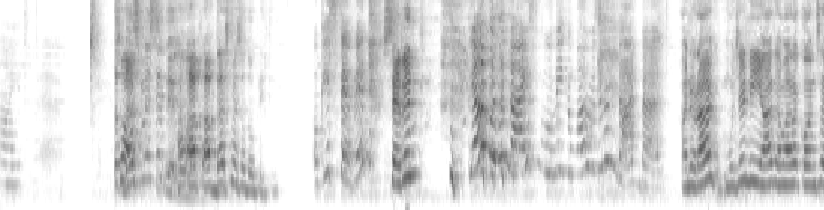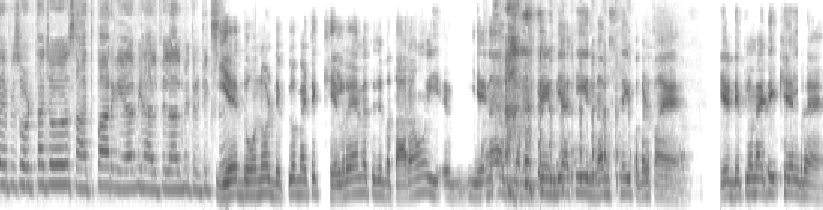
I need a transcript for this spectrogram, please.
हाँ, तो तो So, दस में से दे दो। हाँ, आप आप दस में से दो Preeti. Okay, seven. Seven Yeah, it was a nice movie. Come on, it wasn't that bad. Anurag मुझे नहीं याद हमारा कौन सा एपिसोड था जो सात पार गया अभी हाल फ़िलहाल में क्रिटिक्स ये दोनों डिप्लोमेटिक खेल रहे हैं मैं तुझे बता रहा हूँ ये, ये ना नमस्ते इंडिया की नब्स नहीं पकड़ पाए हैं ये डिप्लोमेटिक खेल रहे हैं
